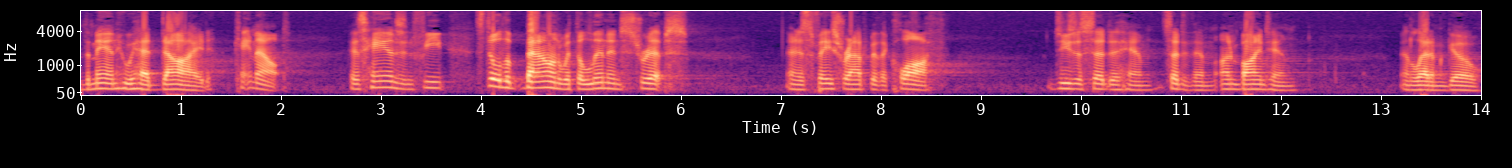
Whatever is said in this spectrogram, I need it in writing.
The man who had died came out, his hands and feet still bound with the linen strips, and his face wrapped with a cloth. Jesus said to him, said to them, Unbind him and let him go.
